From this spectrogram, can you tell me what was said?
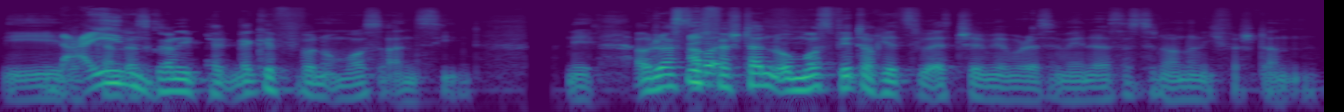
Nee, Nein. Kann, das kann nicht Pat McAfee von Omos anziehen. Nee, aber du hast nicht Aber- verstanden, Omos wird doch jetzt US-Champion bei WrestleMania, das hast du noch nicht verstanden.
